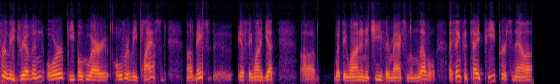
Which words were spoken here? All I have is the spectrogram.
overly driven or people who are overly placid, uh, may, if they want to get uh, what they want and achieve their maximum level. I think the type P personality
